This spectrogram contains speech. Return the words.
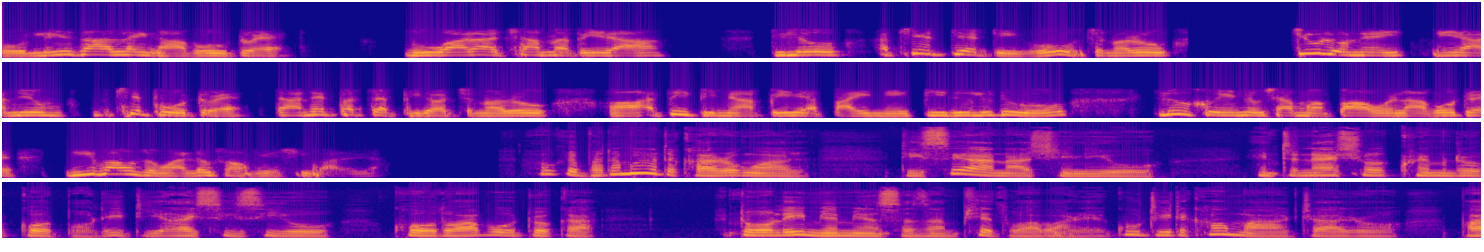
ကိုလေးစားလိုက်နာဖို့အတွက်မူဝါဒချမှတ်ပေးတာဒီလိုအဖြစ်အပျက်တွေကိုကျွန်တော်တို့ကျူးလွန်တဲ့နေရာမျိုးဖြစ်ဖို့အတွက်ဒါနဲ့ပတ်သက်ပြီးတော့ကျွန်တော်တို့အသိပညာပေးတဲ့အပိုင်းနေပြည်သူလူထုကိုလူခွေလှုပ်ရှားမှုပါဝင်လာဖို့အတွက်နှီးပေါင်းဆောင်ကလှုပ်ဆောင်ရရှိပါတယ်ဗျဟုတ်ကဲ့ဗဒမတခါတော့ကဒီဆေအာနာရှင်တွေကို International Criminal Court ပေါ့လေဒီ ICC ကိုခေါ်သွားဖို့အတွက်က အတော်လေးမြန်မြန်ဆန်ဆန်ဖြစ်သွားပါတယ်အခုဒီတစ်ခေါက်မှာကြတော့ဘာ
